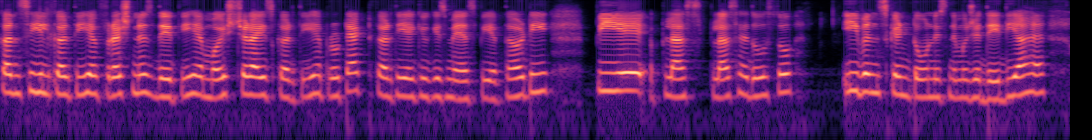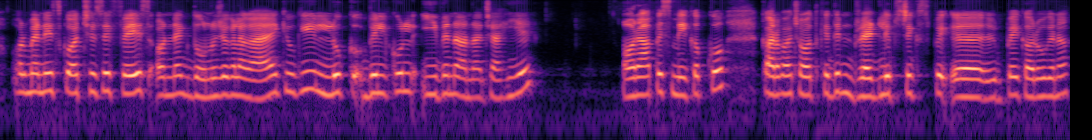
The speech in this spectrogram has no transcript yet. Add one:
कंसील करती है फ्रेशनेस देती है मॉइस्चराइज करती है प्रोटेक्ट करती है, क्योंकि इसमें S P F thirty P A plus plus है दोस्तों। इवन स्किन टोन इसने मुझे दे दिया है। और मैंने इसको अच्छे से फेस और नेक दोनों जगह लगाया है, क्योंकि लुक बिल्कुल इवन आना चाहिए। और आप इस मेकअप को करवा चौथ के दिन रेड लिपस्टिक्स पे पे करोगे ना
